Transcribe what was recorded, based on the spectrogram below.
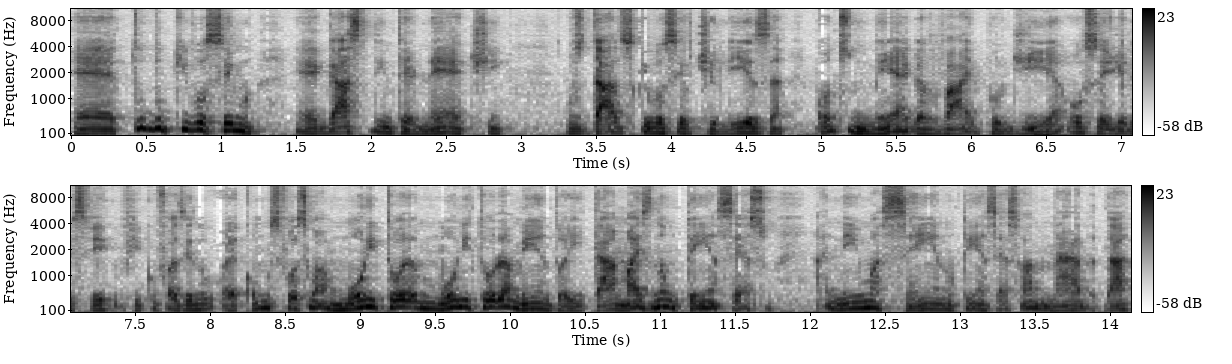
é, tudo que você é, gasta de internet, os dados que você utiliza, quantos mega vai por dia, ou seja, eles ficam, fazendo, é como se fosse um monitor, monitoramento aí, tá? Mas não tem acesso a nenhuma senha, não tem acesso a nada, tá?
